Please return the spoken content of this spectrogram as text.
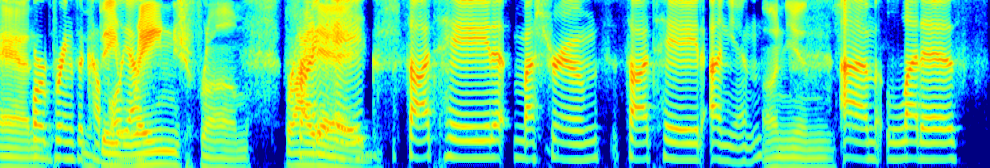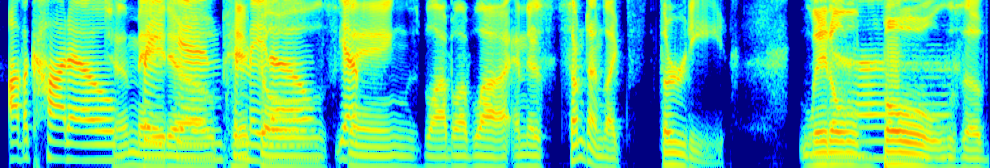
and Or brings a couple, They yeah. range from fried, eggs, sautéed mushrooms, sautéed onions, onions, um, lettuce, avocado, tomato, bacon, tomato. pickles, Yep. things, blah blah blah. And there's sometimes like thirty little Yeah. bowls of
